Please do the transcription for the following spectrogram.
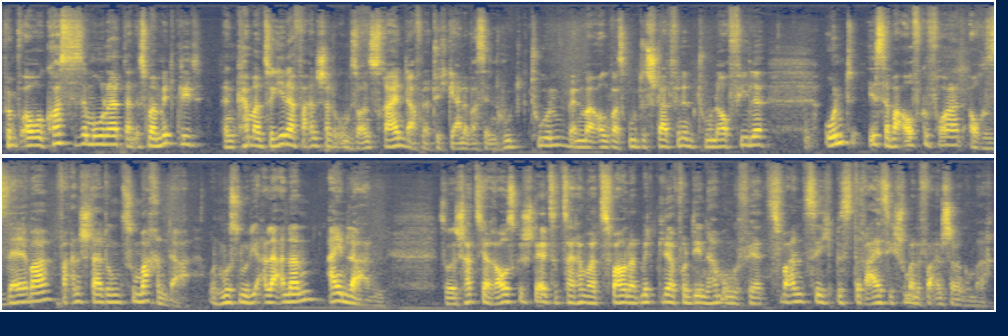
5 Euro kostet es im Monat, dann ist man Mitglied, dann kann man zu jeder Veranstaltung umsonst rein, darf natürlich gerne was in den Hut tun, wenn mal irgendwas Gutes stattfindet, tun auch viele. Und ist aber aufgefordert, auch selber Veranstaltungen zu machen da und muss nur die alle anderen einladen. So, es hat sich herausgestellt, zurzeit haben wir 200 Mitglieder, von denen haben ungefähr 20 bis 30 schon mal eine Veranstaltung gemacht.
